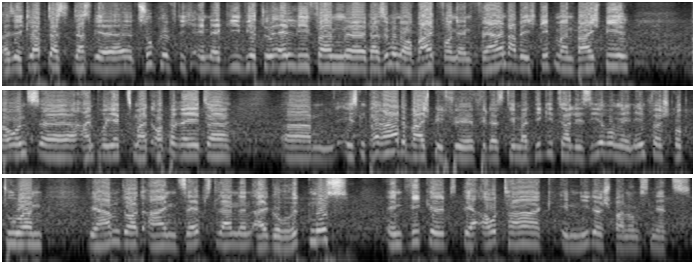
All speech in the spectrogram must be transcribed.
Also ich glaube, dass, dass wir zukünftig Energie virtuell liefern, äh, da sind wir noch weit von entfernt. Aber ich gebe mal ein Beispiel. Bei uns äh, ein Projekt Smart Operator. ähm, ist ein Paradebeispiel für, für das Thema Digitalisierung in Infrastrukturen. Wir haben dort einen selbstlernenden Algorithmus entwickelt, der autark im Niederspannungsnetz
